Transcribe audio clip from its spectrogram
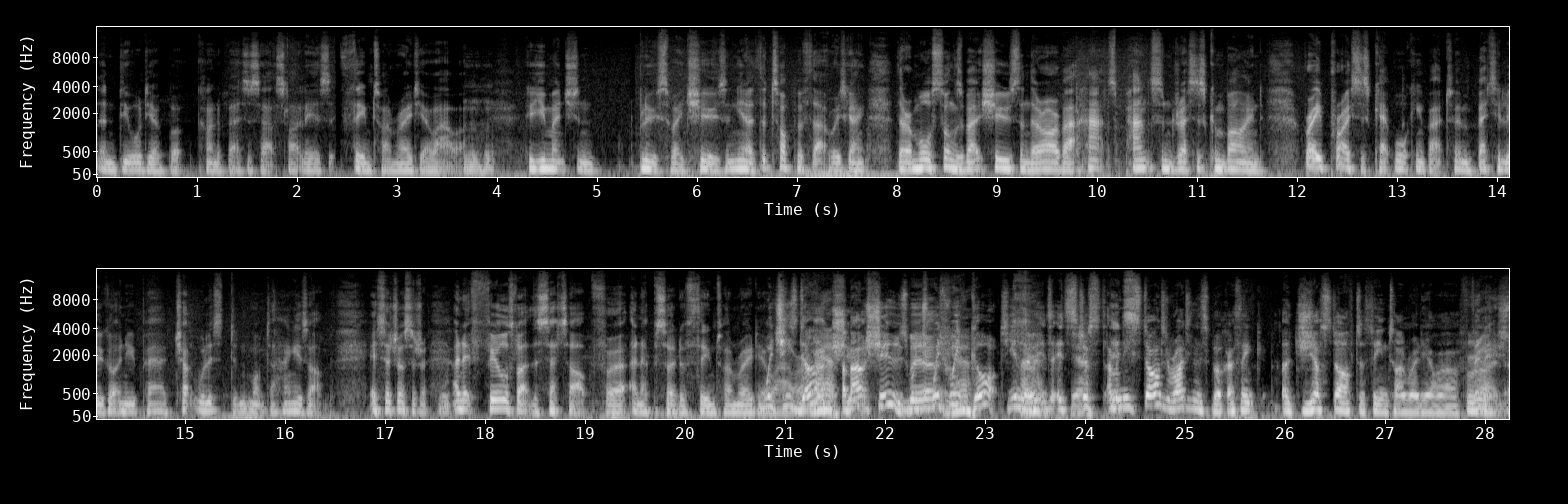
and the audio book kind of bears us out slightly, is theme time radio hour. Mm-hmm. Because you mentioned blue suede shoes, and you know at the top of that where he's going, there are more songs about shoes than there are about hats, pants, and dresses combined. Ray Price has kept walking back to him. Betty Lou got a new pair. Chuck Willis didn't want to hang his up, etc., etc. And it feels like the setup for an episode of theme time radio, which Hour he's done Yeah. about shoes, which, which we've Yeah. got. You know, Yeah. it's, it's Yeah. just. I mean, he started writing this book, I think, uh, just after Theme Time Radio Hour Right, finished.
